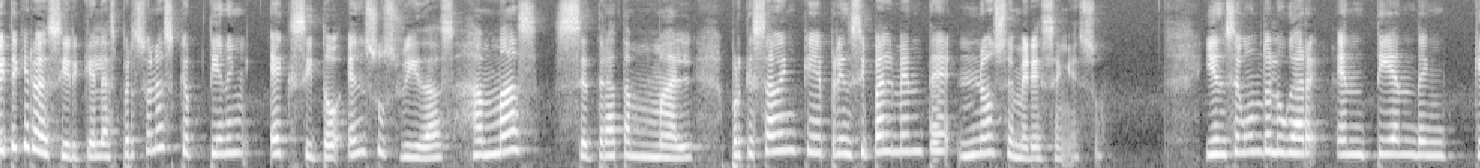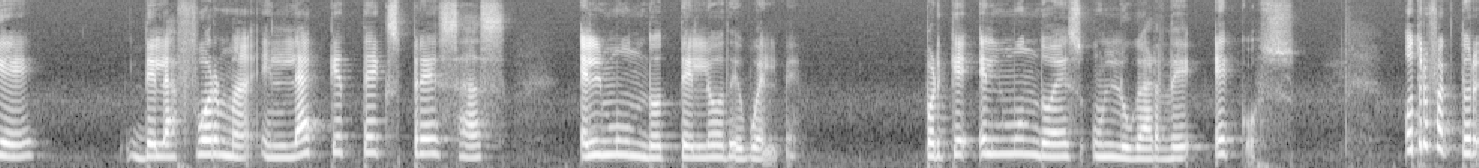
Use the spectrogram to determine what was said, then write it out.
Hoy te quiero decir que las personas que obtienen éxito en sus vidas jamás se tratan mal porque saben que principalmente no se merecen eso. Y en segundo lugar, entienden que de la forma en la que te expresas, el mundo te lo devuelve. Porque el mundo es un lugar de ecos. Otro factor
